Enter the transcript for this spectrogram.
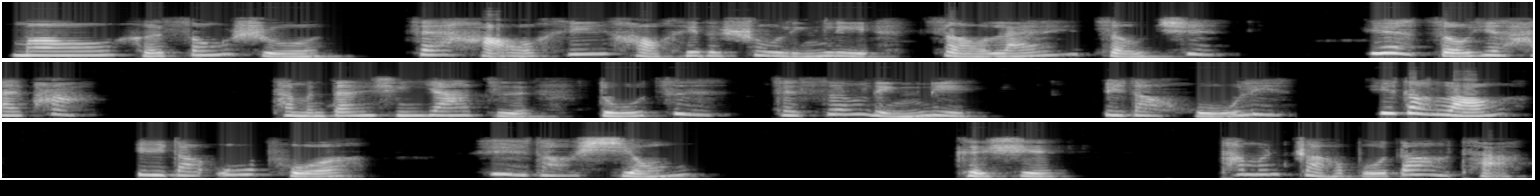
猫和松鼠在好黑好黑的树林里走来走去，越走越害怕。他们担心鸭子独自在森林里遇到狐狸，遇到狼，遇到巫婆，遇到熊。可是他们找不到它。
